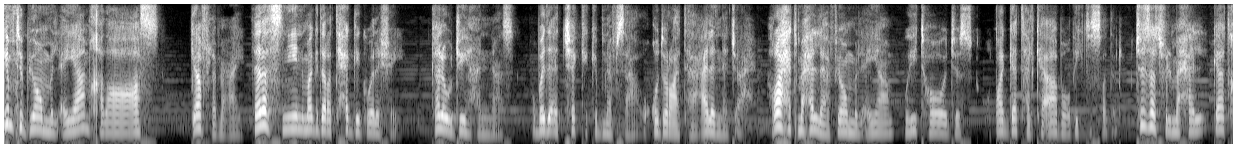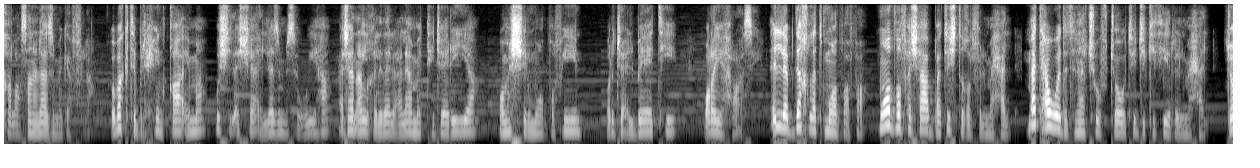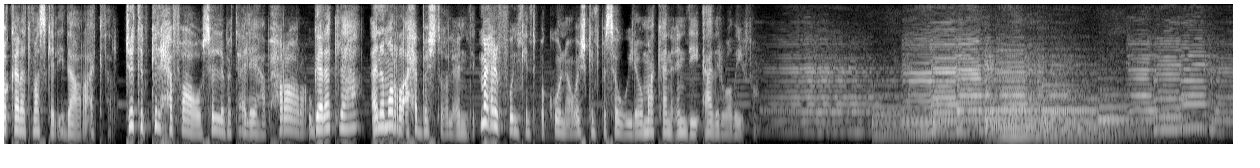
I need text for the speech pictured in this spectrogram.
قمت بيوم من الأيام خلاص قافلة معي ثلاث سنين ما قدرت تحقق ولا شيء. كلوا وجيها الناس. وبدأت تشكك بنفسها وقدراتها على النجاح. راحت محلها في يوم من الأيام وهي تهوجس وطاقتها الكآبة وضيقة الصدر. جلست في المحل قالت خلاص أنا لازم أقفله. وبكتب الحين قائمة وش الأشياء اللي لازم أسويها عشان ألغي ذا العلامة التجارية وأمشي الموظفين وأرجع لبيتي واريح راسي. إلا بدخلة موظفة. موظفة شابة تشتغل في المحل. ما تعودت إنها تشوف جو تيجي كثير للمحل. جو كانت ماسكة الإدارة أكثر. جت بكل حفاوة وسلمت عليها بحرارة وقالت لها أنا مرة أحب أشتغل عندك. ما أعرف وين كنت بكون أو إيش كنت بسوي لو ما كان عندي هذه الوظيفة.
